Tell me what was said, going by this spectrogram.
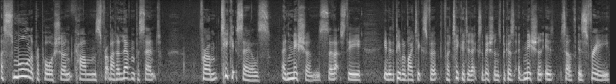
a smaller proportion comes for about 11% from ticket sales admissions. So that's the, you know, the people who buy tickets for, for ticketed exhibitions because admission is, itself is free.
